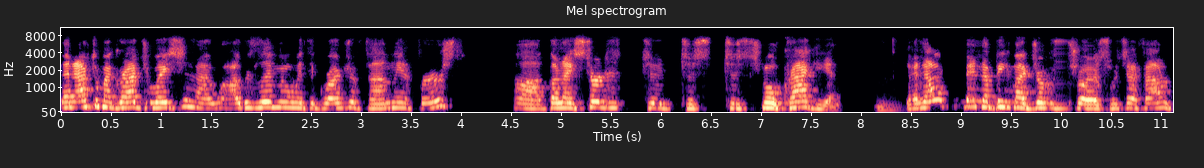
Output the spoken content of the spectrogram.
Then after my graduation, I, I was living with the graduate family at first, uh, but I started to, to, to smoke crack again. Mm-hmm. And that ended up being my drug of choice, which I found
